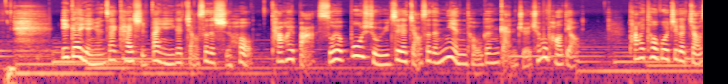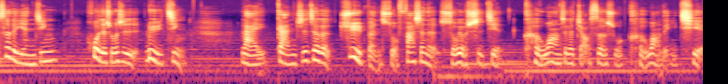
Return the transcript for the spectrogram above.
一个演员在开始扮演一个角色的时候，他会把所有不属于这个角色的念头跟感觉全部抛掉。他会透过这个角色的眼睛，或者说是滤镜，来感知这个剧本所发生的所有事件，渴望这个角色所渴望的一切。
